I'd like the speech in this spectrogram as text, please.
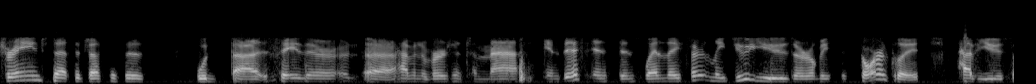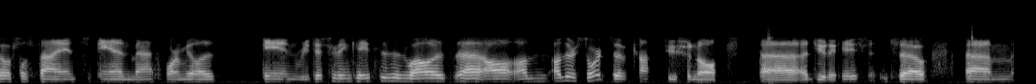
strange that the justices would uh, say they're uh, have an aversion to math in this instance when they certainly do use, or at least historically have used social science and math formulas in redistricting cases as well as uh, all, other sorts of constitutional uh, adjudication. So, um,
